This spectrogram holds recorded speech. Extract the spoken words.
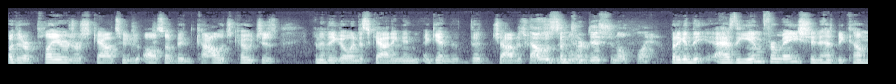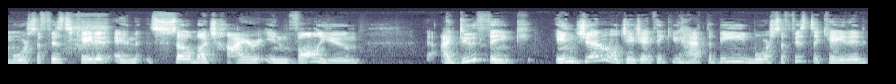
or there were players or scouts who also been college coaches, and then they go into scouting. And again, the, the job That was the traditional plan. But again, the, as the information has become more sophisticated and so much higher in volume, I do think, in general, JJ, I think you have to be more sophisticated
